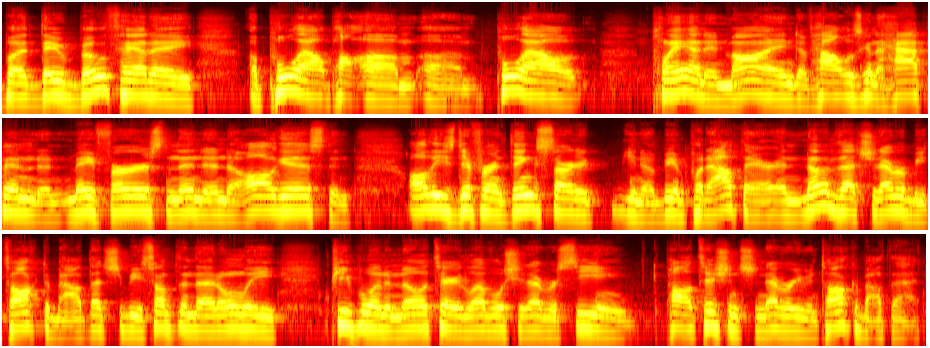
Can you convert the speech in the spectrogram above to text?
but they both had a a pull out um, um, pull out plan in mind of how it was going to happen and May 1st and then into August and all these different things started, you know, being put out there and none of that should ever be talked about. That should be something that only people in the military level should ever see and politicians should never even talk about that.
